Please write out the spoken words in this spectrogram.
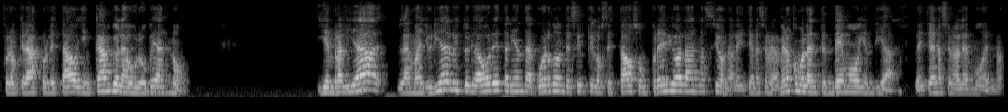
fueron creadas por el Estado y en cambio las europeas no. Y en realidad la mayoría de los historiadores estarían de acuerdo en decir que los estados son previos a las naciones, a la identidad nacional, al menos como la entendemos hoy en día, la identidad nacional es moderna.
